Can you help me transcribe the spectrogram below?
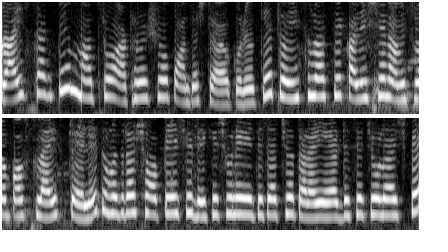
প্রাইস থাকবে মাত্র আঠারোশো পঞ্চাশ টাকা করে ওকে তো এই ছিল আছে কালেকশন আমি ছিলাম পপস লাইফ স্টাইলে তোমরা যারা শপে এসে দেখে শুনে নিতে চাচ্ছ তারা এই অ্যাড্রেসে চলে আসবে।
